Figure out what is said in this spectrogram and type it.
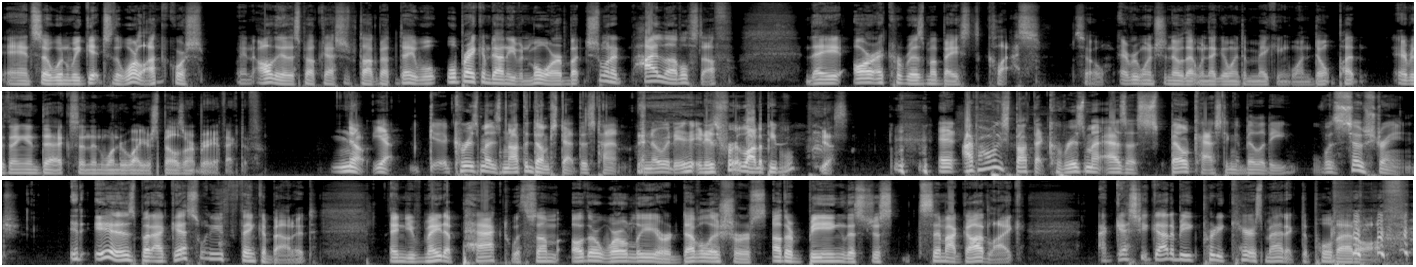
And so when we get to the warlock, of course, and all the other spellcasters we'll talk about today, we'll we'll break them down even more. But just wanted high level stuff. They are a charisma based class, so everyone should know that when they go into making one. Don't put everything in dex and then wonder why your spells aren't very effective. No, yeah, charisma is not the dump stat this time. I know it is. It is for a lot of people. Yes. And I've always thought that charisma as a spell casting ability was so strange. It is, but I guess when you think about it, and you've made a pact with some otherworldly or devilish or other being that's just semi godlike, I guess you got to be pretty charismatic to pull that off.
